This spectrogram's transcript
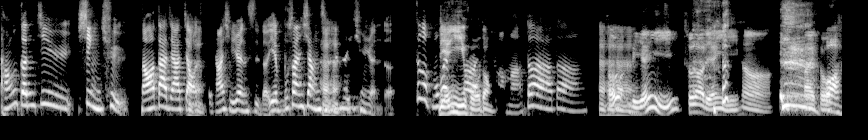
好像根据兴趣，然后大家交然后一起认识的，也不算相亲，是一群人的。这个不会联谊活动好吗？对啊，对啊。哦，联谊，说到联谊啊，拜 托哇，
